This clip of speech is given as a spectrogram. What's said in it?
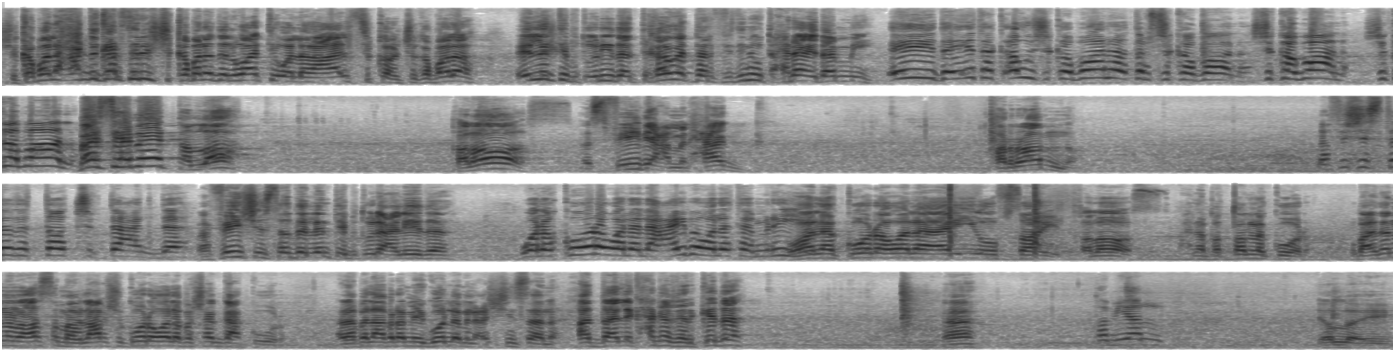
شيكابالا حد جاب سيرة شيكابالا دلوقتي ولا قال سيكا- شيكابالا؟ إيه اللي انت بتقوليه ده؟ انت غاويه تنرفزيني وتحرقي دمي. إيه ضايقتك قوي شيكابالا؟ طب شيكابالا شيكابالا شيكابالا. بس يا بنت الله. خلاص اسفين يا عم الحاج. حرمنا. مفيش استاد التاتش بتاعك ده. مفيش استاد اللي انت بتقولي عليه ده. ولا كورة ولا لعيبة ولا تمرين. ولا كورة ولا أي offside خلاص إحنا بطلنا كورة. وبعدين أنا أصلا ما بلعبش كورة ولا بشجع كورة. أنا بلعب رمي جله من 20 سنة. حد قال لك حاجة غير كده؟ ها؟ طب يلا. يلا إيه؟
